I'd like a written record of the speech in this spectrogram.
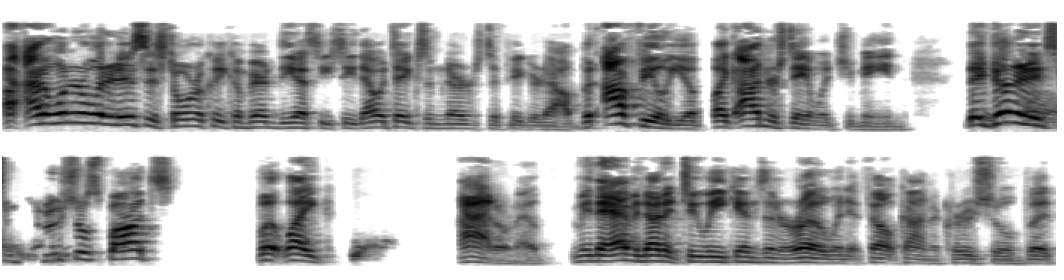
I, I wonder what it is historically compared to the SEC. That would take some nerds to figure it out. But I feel you. Like, I understand what you mean. They've done it in some crucial spots, but like, I don't know. I mean, they haven't done it two weekends in a row when it felt kind of crucial, but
